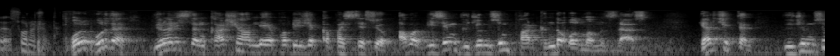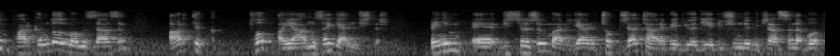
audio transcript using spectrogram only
e, sonucunda? Bur- Burada Yunanistan'ın karşı hamle yapabilecek kapasitesi yok. Ama bizim gücümüzün farkında olmamız lazım. Gerçekten gücümüzün farkında olmamız lazım. Artık top ayağımıza gelmiştir. Benim e, bir sözüm var yani çok güzel tarif ediyor diye düşündüğüm için aslında bu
